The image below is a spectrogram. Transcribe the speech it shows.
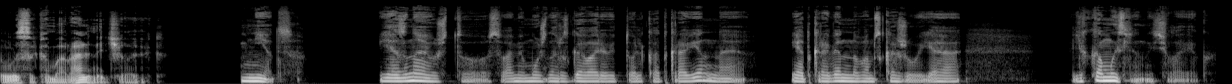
Высокоморальный человек. Нет. Я знаю, что с вами можно разговаривать только откровенно, и откровенно вам скажу, я легкомысленный человек.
